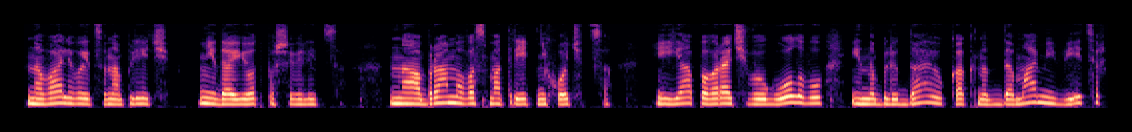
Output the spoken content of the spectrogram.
наваливается на плечи не дает пошевелиться. На Абрамова смотреть не хочется, и я поворачиваю голову и наблюдаю, как над домами ветер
